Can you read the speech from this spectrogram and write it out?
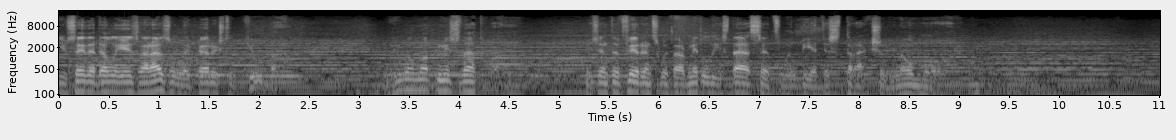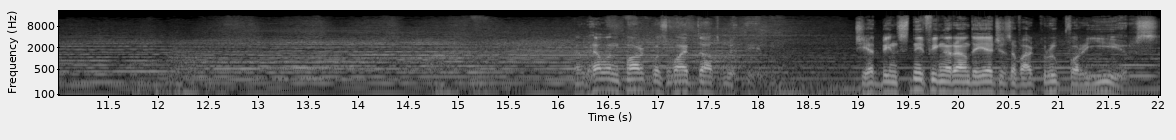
You say that Eleazar Azoulay perished in Cuba. We will not miss that one. His interference with our Middle East assets will be a distraction no more. And Helen Park was wiped out with him. She had been sniffing around the edges of our group for years.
